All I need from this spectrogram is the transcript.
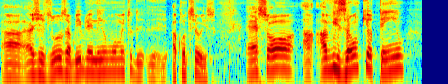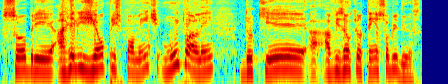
a, a Jesus, a Bíblia, em nenhum momento de- de- aconteceu isso. É só a, a visão que eu tenho sobre a religião, principalmente, muito além do que a, a visão que eu tenho sobre Deus.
